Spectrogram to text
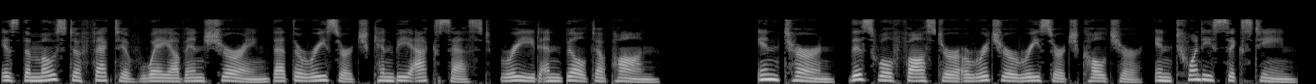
is the most effective way of ensuring that the research can be accessed, read and built upon. In turn, this will foster a richer research culture. In 2016,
